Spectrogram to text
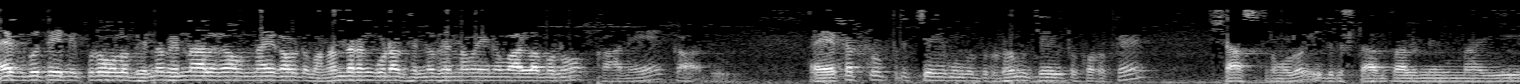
లేకపోతే ఈ నిపురవలు భిన్న భిన్నాలుగా ఉన్నాయి కాబట్టి మనందరం కూడా భిన్న భిన్నమైన వాళ్ళమనో కానే కాదు. ఏకత్వ ప్రత్యయమును దృఢము చేయుట కొరకే శాస్త్రంలో ఈ దృష్టాంతాలన్నీ ఉన్నాయి.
